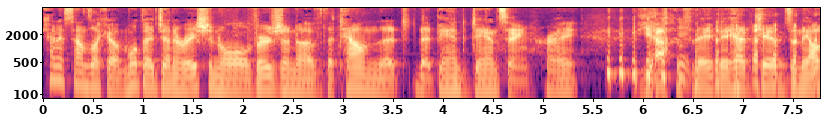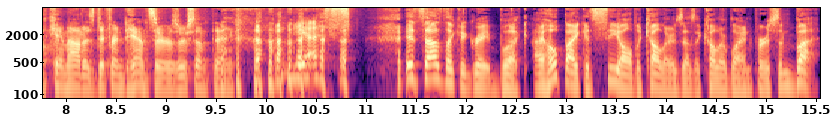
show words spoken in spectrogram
Kind of sounds like a multi generational version of the town that that banned dancing, right? Yeah. They they had kids and they all came out as different dancers or something. yes. it sounds like a great book. I hope I could see all the colors as a colorblind person, but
